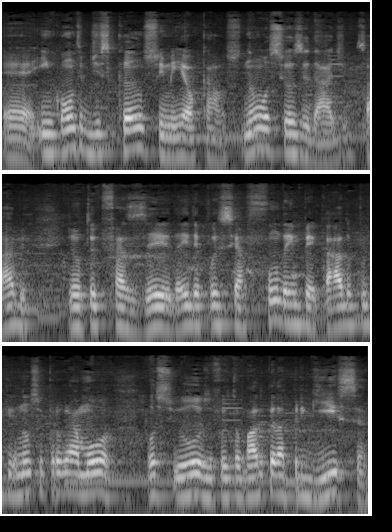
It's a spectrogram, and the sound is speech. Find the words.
É, encontre descanso em meio ao caos, não ociosidade, sabe? De não ter o que fazer, daí depois se afunda em pecado porque não se programou ocioso, foi tomado pela preguiça,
